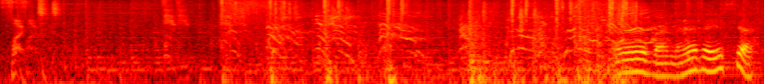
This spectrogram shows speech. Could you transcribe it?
Fight! É, vai, leva esse, ó.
